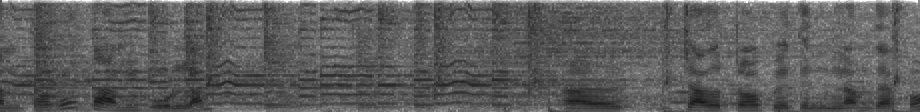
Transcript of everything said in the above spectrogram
আনতে হবে, তা আমি বললাম। আর চাদরটাও পেতে নিলাম, দেখো।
